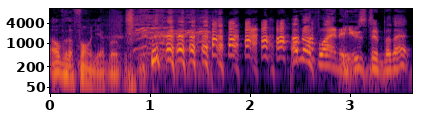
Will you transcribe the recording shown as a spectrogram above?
Over the phone, yeah, verbally. I'm not flying to Houston for that.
